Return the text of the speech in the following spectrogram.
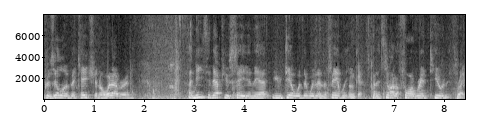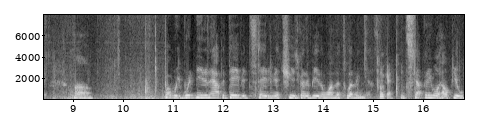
Brazil on vacation or whatever, and a niece and nephew stayed in there, you deal with it within the family. Okay. But it's not a for rent unit. right. Um, but we would need an affidavit stating that she's gonna be the one that's living there. Okay, And Stephanie will help you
